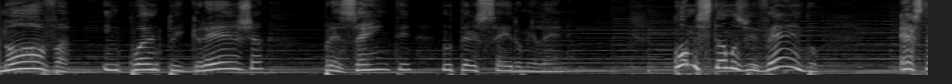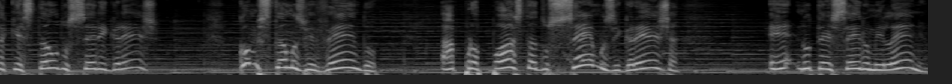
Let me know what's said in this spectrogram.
nova enquanto igreja presente no terceiro milênio. Como estamos vivendo esta questão do ser igreja? Como estamos vivendo a proposta do sermos igreja no terceiro milênio?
